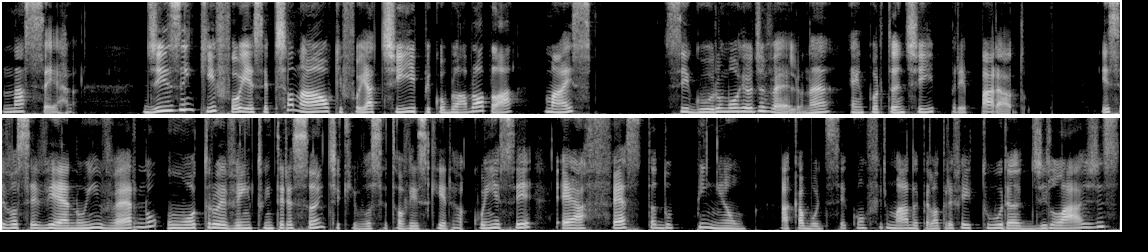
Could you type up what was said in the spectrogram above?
na serra. Dizem que foi excepcional, que foi atípico, blá blá blá, mas seguro morreu de velho, né? É importante ir preparado. E se você vier no inverno, um outro evento interessante que você talvez queira conhecer é a Festa do Pinhão. Acabou de ser confirmada pela Prefeitura de Lages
